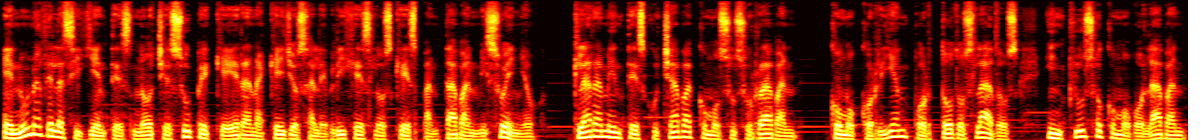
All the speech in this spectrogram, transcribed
En una de las siguientes noches supe que eran aquellos alebrijes los que espantaban mi sueño, claramente escuchaba cómo susurraban, cómo corrían por todos lados, incluso cómo volaban,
